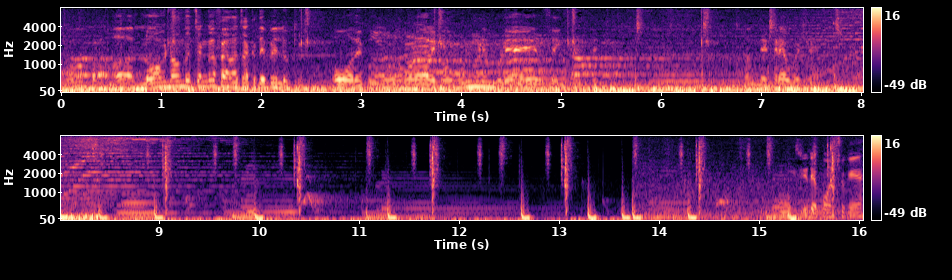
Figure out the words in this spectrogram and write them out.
ਉਹ ਭਰਾਵਾ ਲੋਕਡਾਊਨ ਦਾ ਚੰਗਾ ਫਾਇਦਾ ਚੱਕਦੇ ਪਏ ਲੋਕੀ। ਉਹ ਦੇਖੋ, ਹੁਣ ਹੁਣ ਦੇਖੋ, ਹੁਣ ਹੁਣੇ ਮੁੜਿਆ ਇਹ ਸਹੀ ਸਾਈਡ ਤੇ। ਤੁਹਾਨੂੰ ਦੇਖ ਰਿਹਾ ਹੋਗਾ ਸ਼ਾਇਦ। ਈਜ਼ੀ ਡੇ ਪਹੁੰਚ ਚੁੱਕੇ ਹਾਂ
